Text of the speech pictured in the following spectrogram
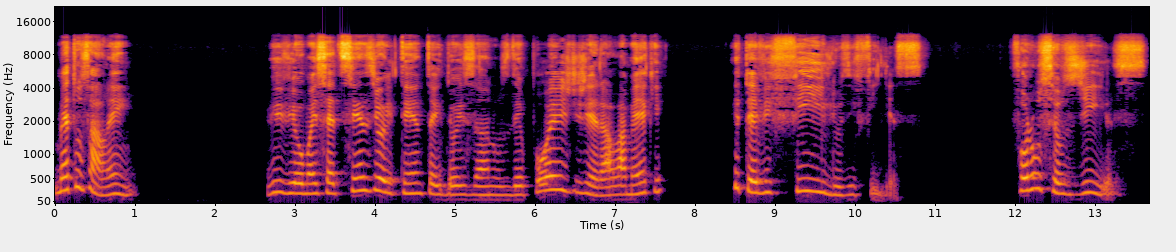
Metusalém viveu mais 782 anos depois de gerar Lameque e teve filhos e filhas. Foram os seus dias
